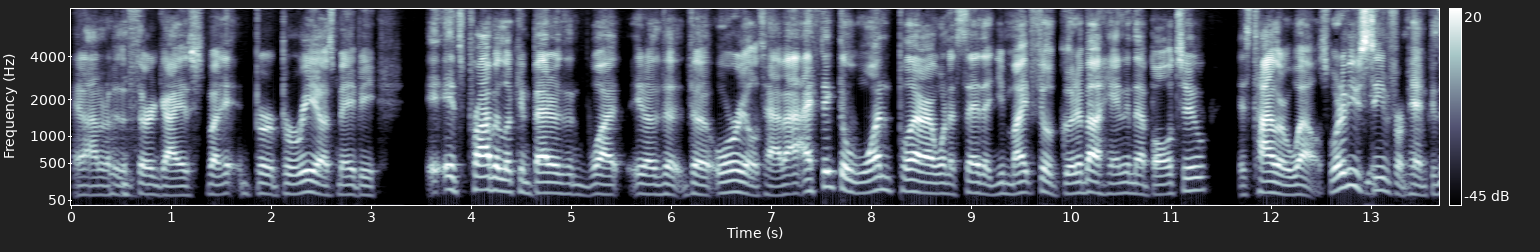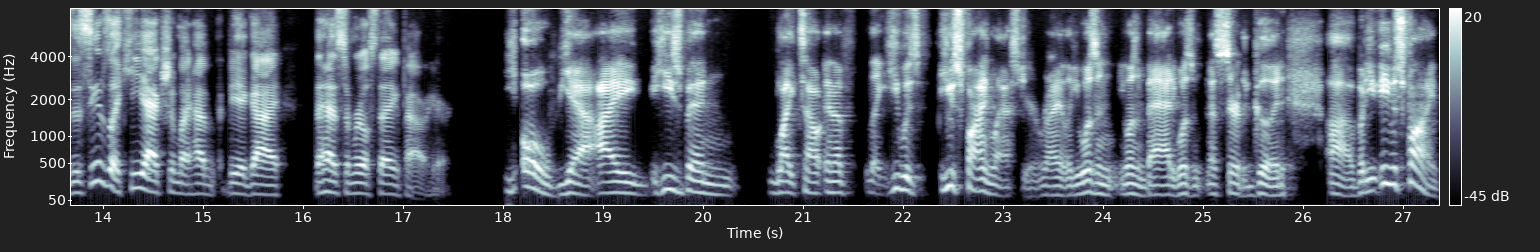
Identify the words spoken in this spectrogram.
and I don't know who the mm-hmm. third guy is, but it, Ber- Berrios maybe, it's probably looking better than what you know the the Orioles have. I, I think the one player I want to say that you might feel good about handing that ball to is Tyler Wells. What have you seen from him? Because it seems like he actually might have be a guy that has some real staying power here. Oh yeah, I he's been lights out if like he was he was fine last year, right? Like he wasn't he wasn't bad, he wasn't necessarily good, uh, but he, he was fine.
